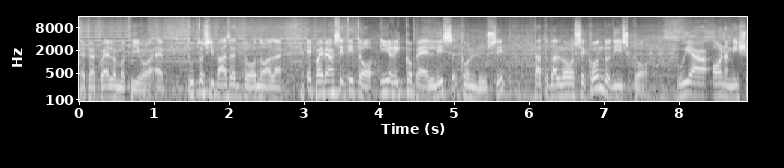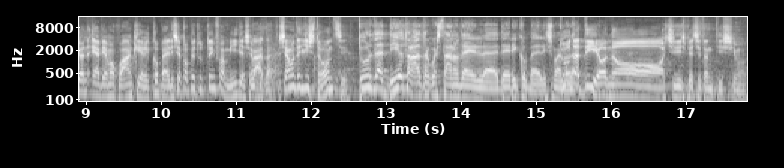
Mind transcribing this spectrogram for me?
È per quello il motivo. È- tutto si basa intorno al. E poi abbiamo sentito i Riccobellis con Lucy, tratto dal loro secondo disco We Are On a Mission. E abbiamo qua anche i Riccobellis, è proprio tutto in famiglia. Siamo, siamo degli stronzi. Tour d'addio, tra l'altro, quest'anno del, dei Rico Belli. si Tu vanno da da- Dio? No, ci dispiace tantissimo.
